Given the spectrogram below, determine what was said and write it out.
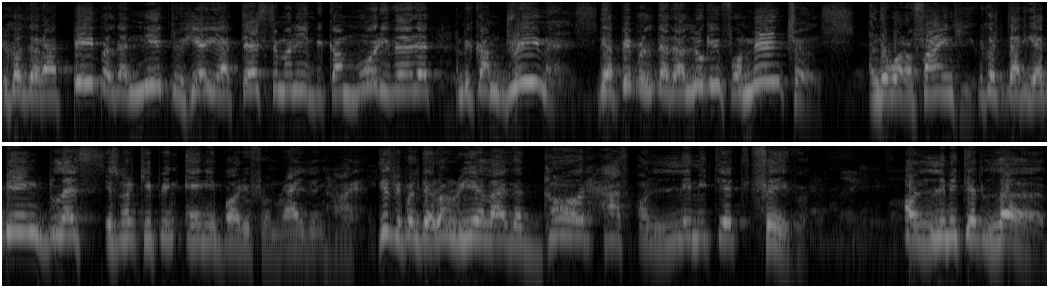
Because there are people that need to hear your testimony and become motivated and become dreamers. There are people that are looking for mentors and they want to find you. Because that you are being blessed is not keeping anybody from rising higher. These people, they don't realize that God has unlimited favor, unlimited love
